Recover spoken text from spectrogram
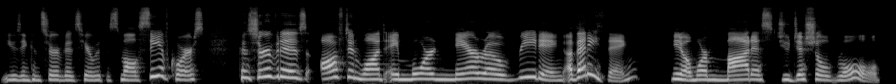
using conservatives here with a small c, of course, conservatives often want a more narrow reading of anything, you know, a more modest judicial role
